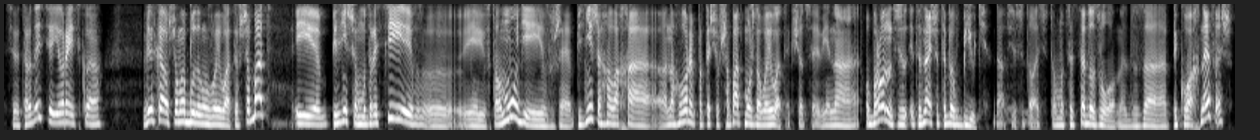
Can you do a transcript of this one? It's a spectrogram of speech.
Цією традицією єврейською. Він сказав, що ми будемо воювати в Шабат, і пізніше мудреці і в Талмуді, і вже пізніше Галаха наговорить про те, що в Шабат можна воювати, якщо це війна оборони, і ти знаєш, що тебе вб'ють да, цій ситуації. Тому це, це дозволено за пікуах нефеш,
